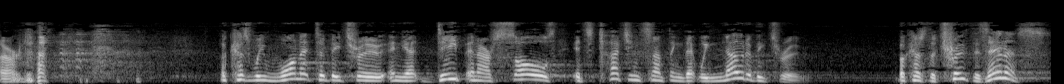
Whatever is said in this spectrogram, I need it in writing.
Or because we want it to be true, and yet deep in our souls, it's touching something that we know to be true. Because the truth is in us.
